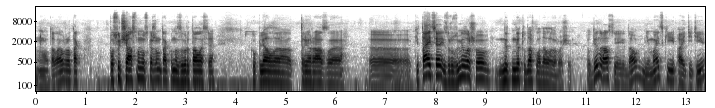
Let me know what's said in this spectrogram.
От, але вже так по-сучасному, скажімо так, вона зверталася. Купляла три рази е, китайця і зрозуміла, що не, не туди вкладала гроші. Один раз я їй дав німецький ITT,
